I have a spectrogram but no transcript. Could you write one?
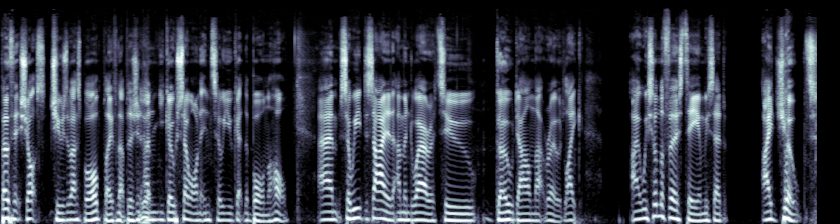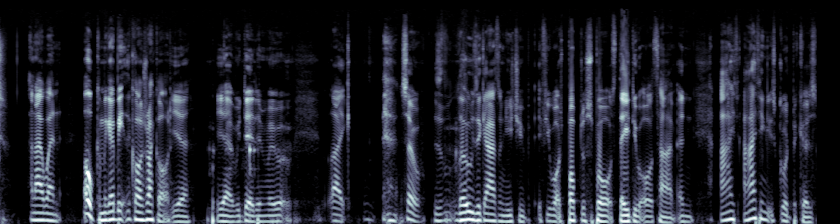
Both hit shots, choose the best ball, play from that position, Yeah. and you go so on until you get the ball in the hole. Um, so we decided at to go down that road. Like, I we saw on the first tee and we said, I joked and I went, "Oh, can we go beat the course record?" Yeah, yeah, we did, and we were like, so there's loads of guys on YouTube. If you watch Bob Does Sports, they do it all the time, and I I think it's good because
